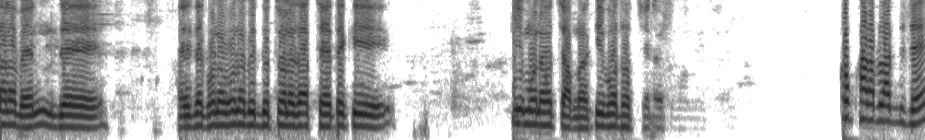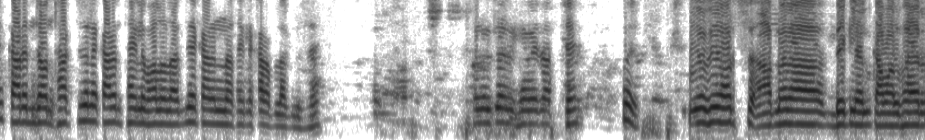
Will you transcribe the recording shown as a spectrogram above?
জানাবেন যে এই যে ঘন ঘন বিদ্যুৎ চলে যাচ্ছে এতে কি কি মনে হচ্ছে আপনার? কি বোধ হচ্ছে এটা খুব খারাপ লাগতেছে কারেন্ট যখন থাকতেছে না কারেন্ট থাকলে ভালো লাগছে কারেন্ট না থাকলে খারাপ লাগতেছে। ঘেমে যাচ্ছে। আপনারা দেখলেন কামাল ভাইয়ের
